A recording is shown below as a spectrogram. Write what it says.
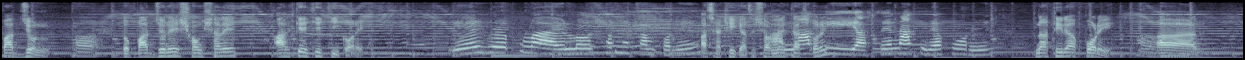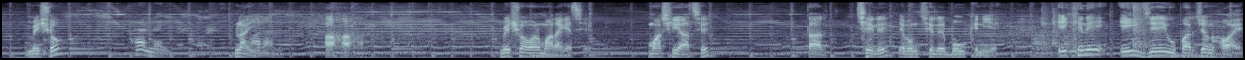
পাঁচজন? হ্যাঁ। তো পাঁচজনের সংসারে আর কে কে কি করে? এই যে পোলা এলো সামনে কাম করে। আচ্ছা ঠিক আছে স্বর্ণের কাজ করে? নাতি আছে নাতিরা পরে নাতিরা পড়ে। হ্যাঁ, আর মেশো হ্যাঁ নেই। নাই। আহা হা মেশো আমার মারা গেছে। মাসি আছে তার ছেলে এবং ছেলের বউকে নিয়ে। এখানে এই যে উপার্জন হয়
